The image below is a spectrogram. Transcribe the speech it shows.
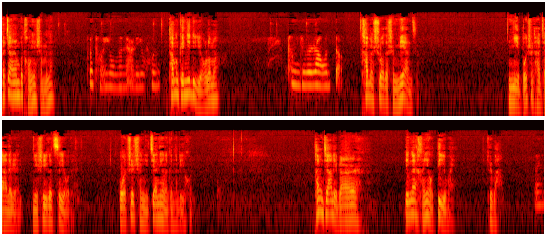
他家人不同意什么呢？不同意我们俩离婚。他们给你理由了吗？他们就是让我等。他们说的是面子。你不是他家的人，你是一个自由的人，我支持你坚定的跟他离婚。他们家里边应该很有地位，对吧？嗯。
